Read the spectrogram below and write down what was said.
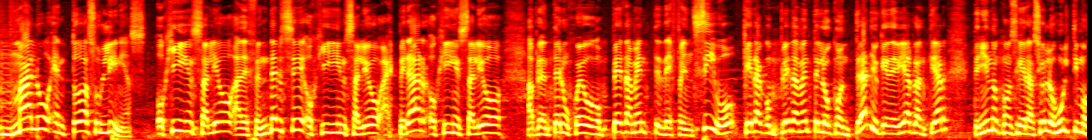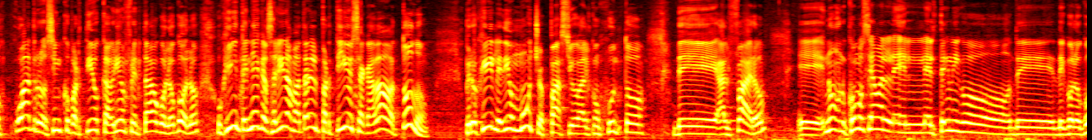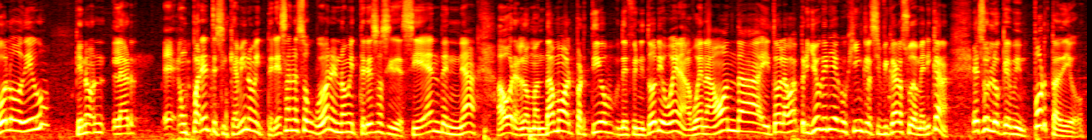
malo en todas sus líneas. O'Higgins salió a defenderse, O'Higgins salió a esperar, O'Higgins salió a plantear un juego completamente defensivo, que era completamente lo contrario que debía plantear, teniendo en consideración los últimos 4 o 5 partidos que habría enfrentado Colo Colo. O'Higgins tenía que salir a matar el partido y se acababa todo. Pero O'Higgins le dio mucho espacio al conjunto de Alfaro. Eh, no, ¿Cómo se llama el, técnico de, de Colo Colo, Diego? Que no, la, eh, un paréntesis, que a mí no me interesan esos hueones, no me interesa si descienden ni nada. Ahora, lo mandamos al partido definitorio, buena, buena onda y toda la weá, pero yo quería que clasificar a Sudamericana. Eso es lo que me importa, Diego.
